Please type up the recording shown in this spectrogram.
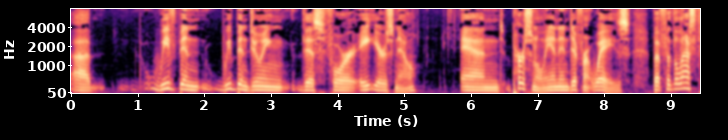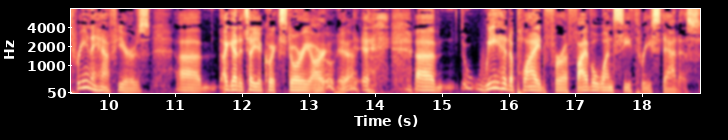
uh, we've been we've been doing this for eight years now, and personally and in different ways. But for the last three and a half years, uh, I got to tell you a quick story, Art. Oh, yeah. Uh, we had applied for a 501c3 status.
